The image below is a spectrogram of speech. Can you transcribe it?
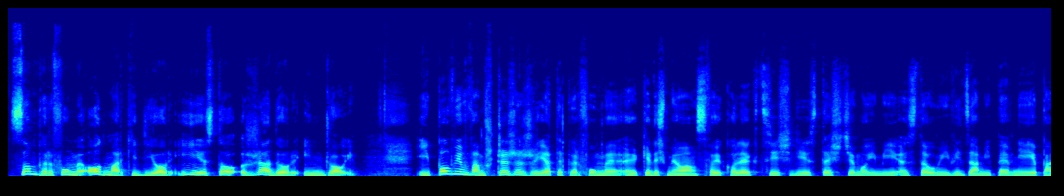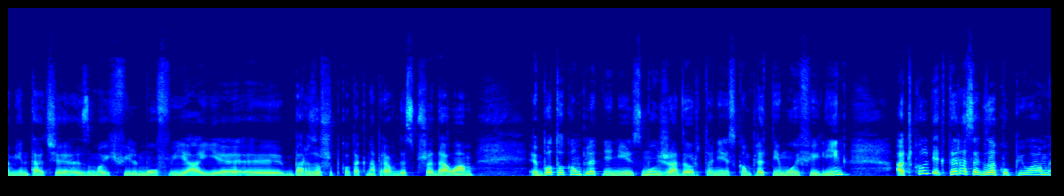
są perfumy od marki Dior i jest to J'adore Enjoy. I powiem Wam szczerze, że ja te perfumy e, kiedyś miałam w swojej kolekcji. Jeśli jesteście moimi e, stałymi widzami, pewnie je pamiętacie z moich filmów. Ja je e, bardzo szybko tak naprawdę sprzedałam bo to kompletnie nie jest mój żador, to nie jest kompletnie mój feeling. Aczkolwiek teraz, jak zakupiłam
